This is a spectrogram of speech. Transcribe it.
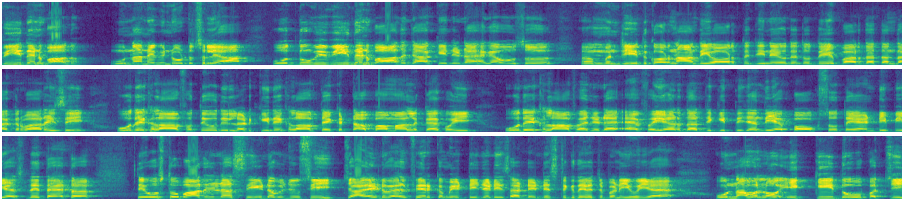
20 ਦਿਨ ਬਾਅਦ ਉਹਨਾਂ ਨੇ ਵੀ ਨੋਟਿਸ ਲਿਆ। ਉਦੋਂ ਵੀ 20 ਦਿਨ ਬਾਅਦ ਜਾ ਕੇ ਜਿਹੜਾ ਹੈਗਾ ਉਸ ਮਨਜੀਤ ਕੌਰ ਨਾਂ ਦੀ ਔਰਤ ਜਿਹਨੇ ਉਹਦੇ ਤੋਂ ਦੇਹ ਪਾਰ ਦਾ ਧੰਦਾ ਕਰਵਾ ਰਹੀ ਸੀ ਉਹਦੇ ਖਿਲਾਫ ਤੇ ਉਹਦੀ ਲੜਕੀ ਦੇ ਖਿਲਾਫ ਤੇ ਇੱਕ ਢਾਬਾ ਮਾਲਕ ਹੈ ਕੋਈ ਉਹਦੇ ਖਿਲਾਫ ਹੈ ਜਿਹੜਾ ਐਫ ਆਈ ਆਰ ਦਰਜ ਕੀਤੀ ਜਾਂਦੀ ਹੈ ਪੌਕਸੋ ਤੇ ਐਨ ਡੀ ਪੀ ਐਸ ਦੇ ਤਹਿਤ। ਤੇ ਉਸ ਤੋਂ ਬਾਅਦ ਜਿਹੜਾ CWC ਚਾਈਲਡ ਵੈਲਫੇਅਰ ਕਮੇਟੀ ਜਿਹੜੀ ਸਾਡੇ ਡਿਸਟ੍ਰਿਕਟ ਦੇ ਵਿੱਚ ਬਣੀ ਹੋਈ ਹੈ, ਉਹਨਾਂ ਵੱਲੋਂ 21/2/25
